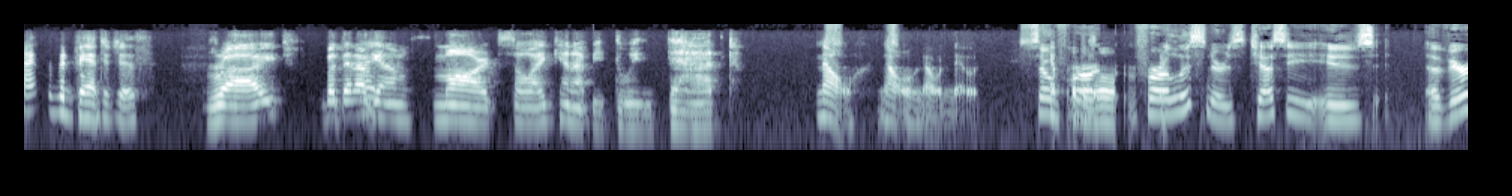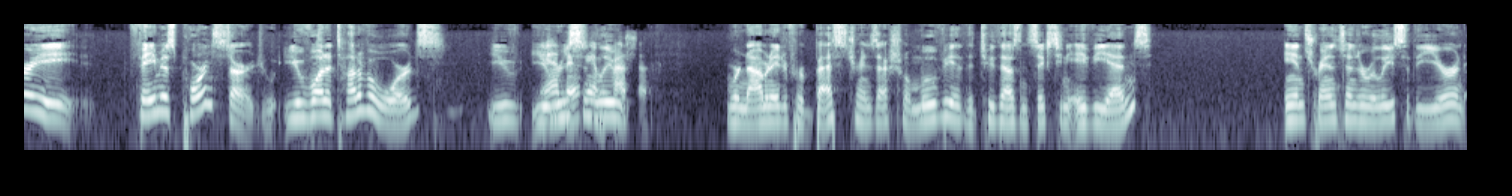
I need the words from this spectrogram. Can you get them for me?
kinds of advantages. Right? But then Right. again, I'm smart, so I cannot be doing that. No, no, no, no. So for for our, little- for our listeners, Jesse is a very famous porn star. You've won a ton of awards. You you yeah, recently were nominated for Best Transsexual Movie at the 2016 AVNs and Transgender Release of the Year and,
